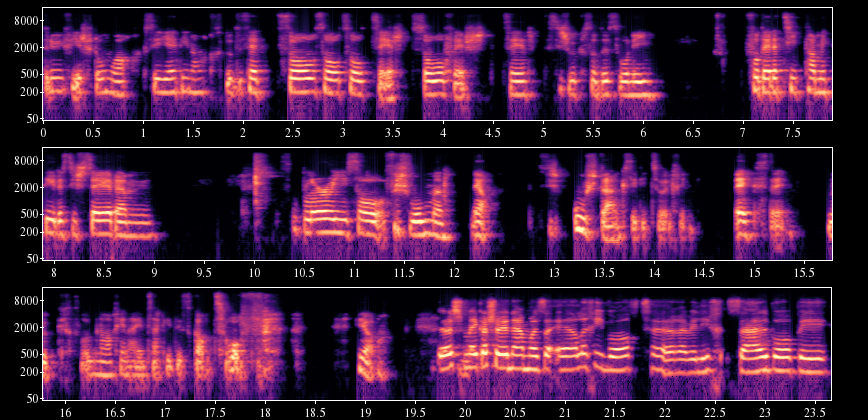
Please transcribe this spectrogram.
drei, vier Stunden wach jede Nacht. Und das hat so, so, so zerrt, so fest zerrt. Das ist wirklich so das, was ich von dieser Zeit habe mit ihr. Es ist sehr ähm, blurry, so verschwommen. Ja, es war anstrengend, die zwei. Extrem. Wirklich. So Im Nachhinein sage ich das ganz offen. ja. Es ist mega schön, einmal so ehrliche Worte zu hören, weil ich selber bin,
